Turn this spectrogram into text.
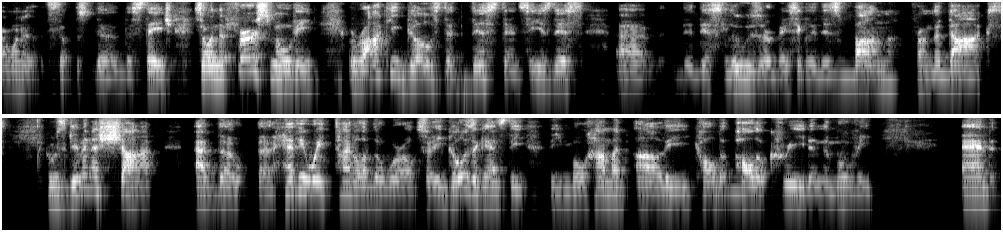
I want to set the, the, the stage. So in the first movie, Rocky goes the distance. He's this uh, this loser, basically this bum from the docks, who's given a shot at the uh, heavyweight title of the world. So he goes against the the Muhammad Ali called mm-hmm. Apollo Creed in the movie, and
